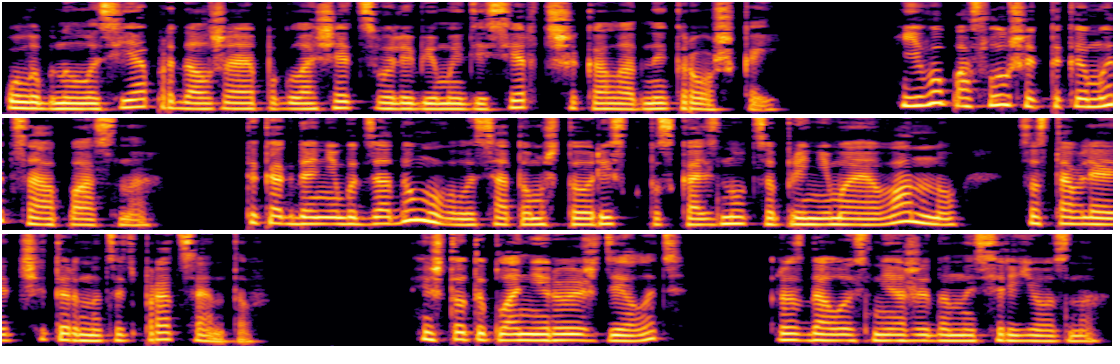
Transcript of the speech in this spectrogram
Улыбнулась я, продолжая поглощать свой любимый десерт с шоколадной крошкой. Его послушать так и мыться опасно. Ты когда-нибудь задумывалась о том, что риск поскользнуться, принимая ванну, составляет 14%? И что ты планируешь делать? Раздалось неожиданно серьезно.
